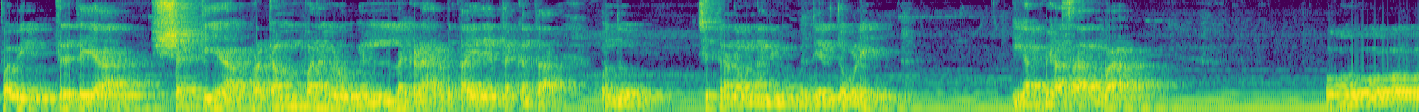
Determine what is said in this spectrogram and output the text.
ಪವಿತ್ರತೆಯ, ಶಕ್ತಿಯ ಪ್ರಕಂಪನಗಳು ಎಲ್ಲ ಕಡೆ ಹರಡ್ತಾ ಇದೆ ಅಂತಕ್ಕಂಥ ಒಂದು ಚಿತ್ರಣವನ್ನು ನಿಮ್ಮ ಬುದ್ಧಿಯಲ್ಲಿ ತಗೊಳ್ಳಿ. ಈಗ ಅಭ್ಯಾಸ ಆರಂಭ. ॐ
